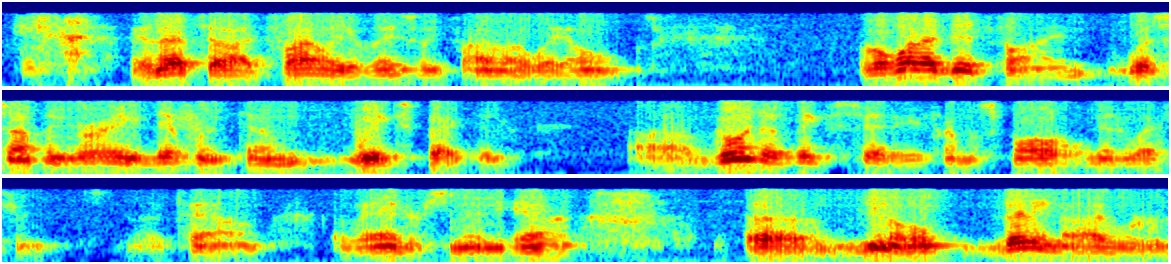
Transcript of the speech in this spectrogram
and that's how I'd finally eventually find my way home. But what I did find was something very different than we expected. Uh, going to a big city from a small midwestern uh, town of Anderson, Indiana, uh, you know, Betty and I were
